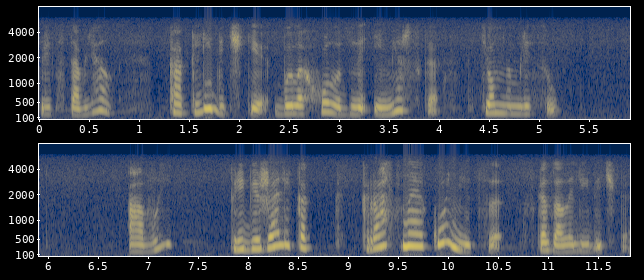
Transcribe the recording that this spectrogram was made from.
представлял, как Лидочке было холодно и мерзко в темном лесу. «А вы прибежали, как красная конница», — сказала Лидочка.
